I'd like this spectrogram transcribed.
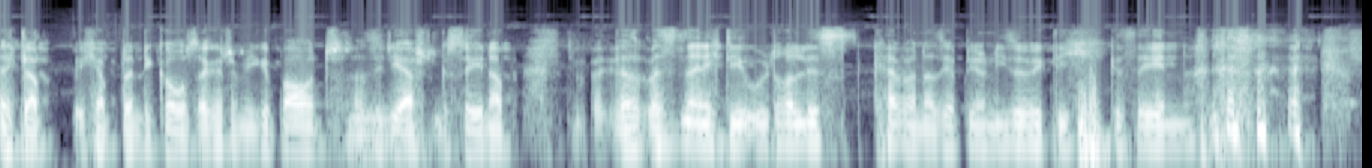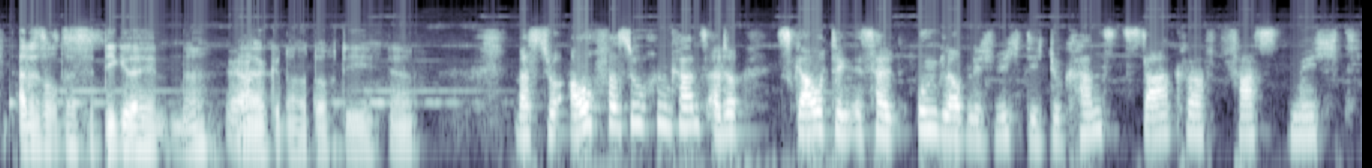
ich glaube, ich habe dann die Ghost Academy gebaut, als ich die ersten gesehen habe. Was ist denn eigentlich die Ultralisk Cavern? Also ich habe die noch nie so wirklich gesehen. ah, das ist auch das Dicke da hinten, ne? Ja. ja, genau, doch die, ja. Was du auch versuchen kannst, also Scouting ist halt unglaublich wichtig. Du kannst StarCraft fast nicht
